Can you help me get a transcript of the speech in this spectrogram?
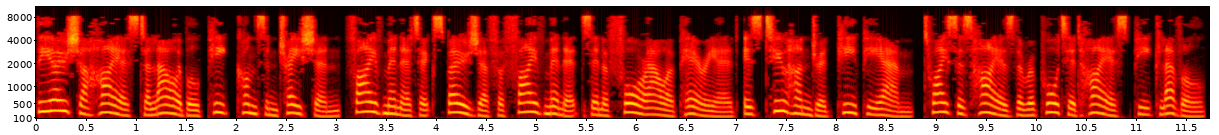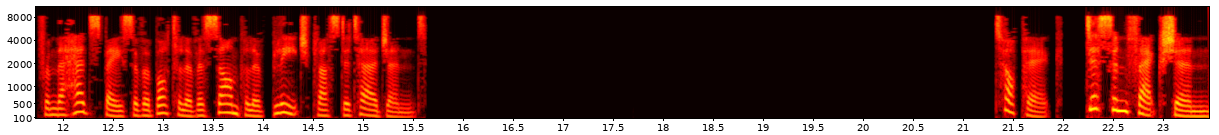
the OSHA highest allowable peak concentration 5-minute exposure for 5 minutes in a 4-hour period is 200 ppm, twice as high as the reported highest peak level from the headspace of a bottle of a sample of bleach plus detergent. Disinfection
